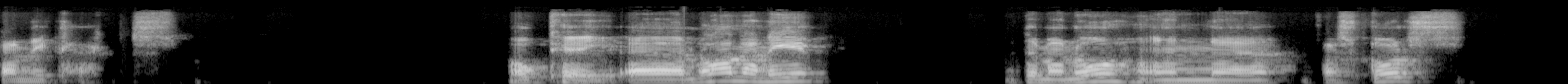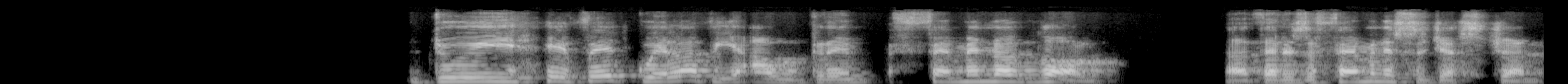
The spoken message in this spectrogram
rhannu clecs. OK, uh, mlaen â ni. Dyma nhw yn uh, sgwrs dwi hefyd gwela fi awgrym ffeminyddol. Uh, there is a feminist suggestion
